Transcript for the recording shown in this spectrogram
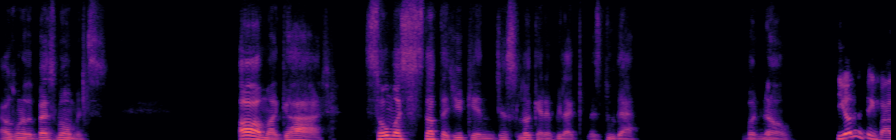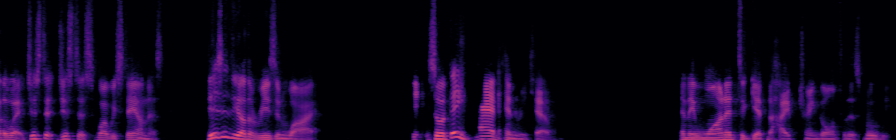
that was one of the best moments. Oh my god. So much stuff that you can just look at and be like, let's do that. But no. The other thing, by the way, just to just to while we stay on this, this is the other reason why. So if they had Henry Cavill and they wanted to get the hype train going for this movie.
